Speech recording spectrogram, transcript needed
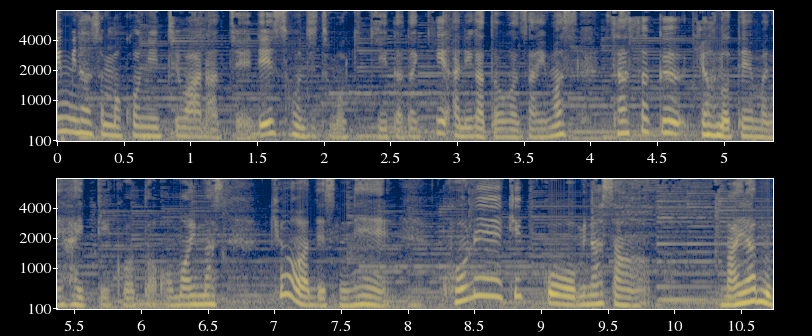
はい皆様こんにちは。ラチェです。本日もお聞きいただきありがとうございます。早速今日のテーマに入っていこうと思います。今日はですねこれ結構皆さん悩む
